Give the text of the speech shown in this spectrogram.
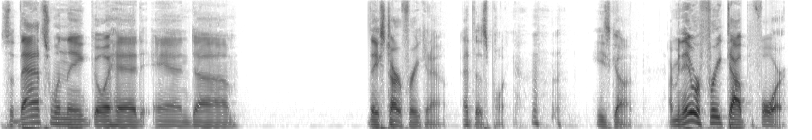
So that's when they go ahead and um, they start freaking out at this point. he's gone. I mean, they were freaked out before,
